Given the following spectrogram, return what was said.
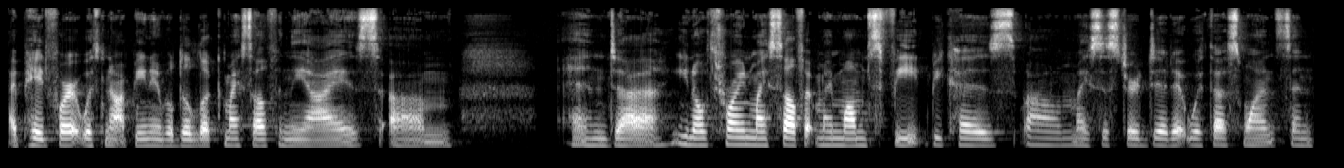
I paid for it with not being able to look myself in the eyes. Um, and uh, you know throwing myself at my mom's feet because um, my sister did it with us once and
